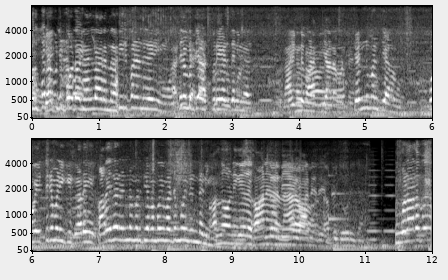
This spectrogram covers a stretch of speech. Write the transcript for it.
ஒருத்தனை விட்டு போட்டா நல்லா இருந்தா. இருப்பேன் தெரியும் எத்தனை மணிக்கு ஸ்ப்ரே எடுத்த நீங்க ரெண்டு மணிக்கு அளவு. ரெண்டு மணிக்கு ஆகும் போய் எத்தனை மணிக்கு கடை? கடையில ரெண்டு மணிக்கு ஆகும் போய் மட்டும் போய் நின்ற நீங்க. ஜோடிட்டான் உங்களால போய்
